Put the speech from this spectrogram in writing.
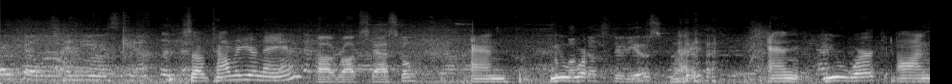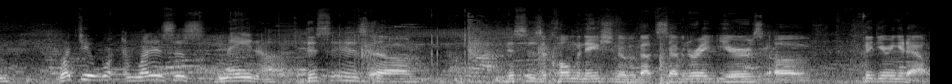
roadkill and use, yeah. So tell me your name Uh, Rob Staskel, and you work Up Studios. right? and you work on what do you what is this made of? This is um, this is a culmination of about seven or eight years of figuring it out.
